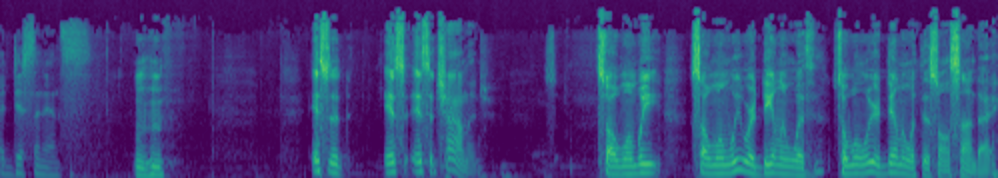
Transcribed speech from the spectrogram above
a dissonance. Mm-hmm. It's a it's it's a challenge. So when we so when we were dealing with so when we were dealing with this on Sunday,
